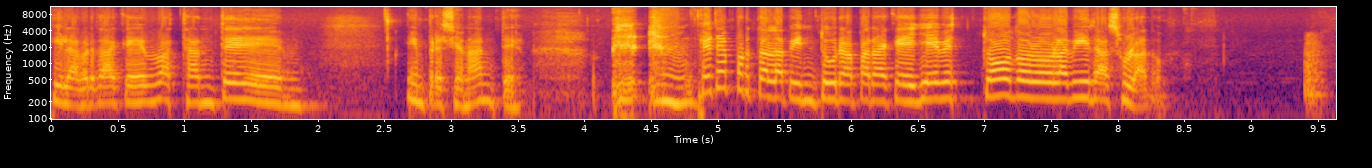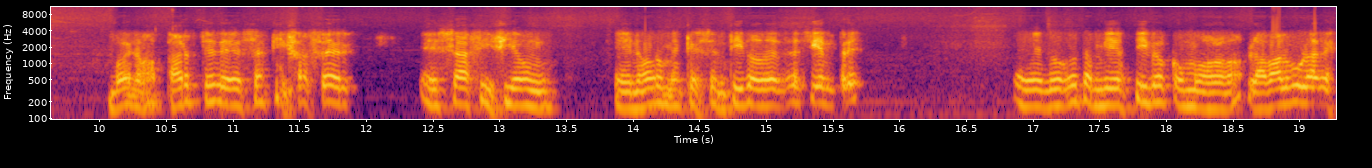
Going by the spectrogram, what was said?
y la verdad que es bastante impresionante. ¿Qué te aporta la pintura para que lleves toda la vida a su lado? Bueno, aparte de satisfacer esa afición enorme que he sentido desde siempre, eh, luego también sido como la válvula de,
